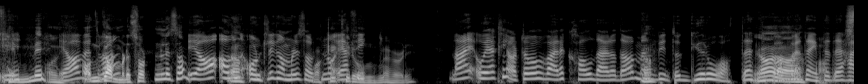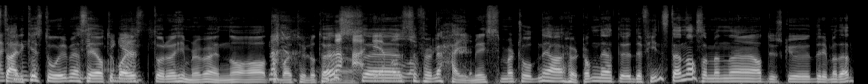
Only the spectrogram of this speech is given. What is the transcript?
i- Femmer? Ja, Av den gamle sorten, liksom? Ja, av den Ja. ordentlig gamle Det var ikke Og jeg fikk med høl i. Nei, og jeg klarte å være kald der og da, men Ja. begynte å gråte etterpå. Ja, ja. Tenkte det her Sterk kunne historie, men jeg ser at du bare står og himler med øynene og at det er bare tull og tøys. Nei, Eh, opp. Selvfølgelig Heimlich-metoden. Jeg har hørt om det. Det, det fins den, altså, men eh, at du skulle drive med den.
